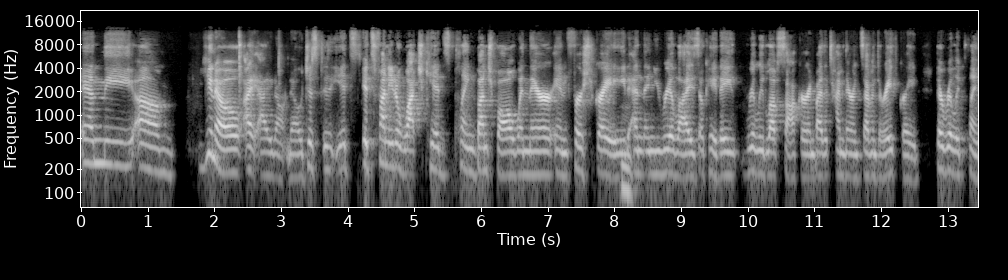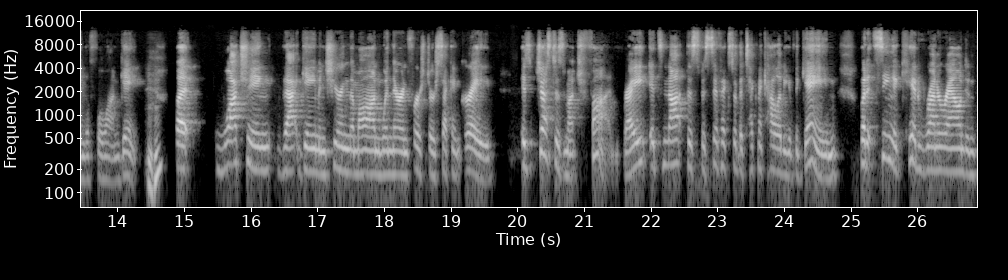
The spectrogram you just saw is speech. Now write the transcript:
and the um you know i i don't know just it's it's funny to watch kids playing bunch ball when they're in first grade Mm. and then you realize okay they really love soccer and by the time they're in seventh or eighth grade they're really playing a full-on game Mhm. but watching that game and cheering them on when they're in first or second grade is just as much fun, right? It's not the specifics or the technicality of the game, but it's seeing a kid run around and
